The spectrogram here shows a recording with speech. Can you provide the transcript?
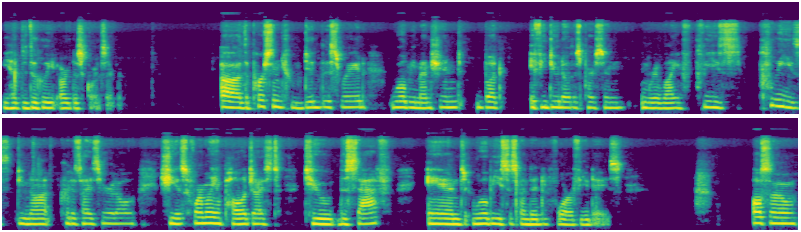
we had to delete our Discord server. Uh, the person who did this raid will be mentioned, but if you do know this person in real life, please, please do not criticize her at all. She has formally apologized to the staff and will be suspended for a few days. Also,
